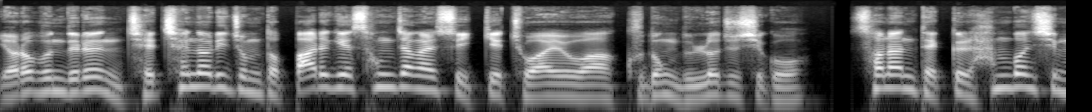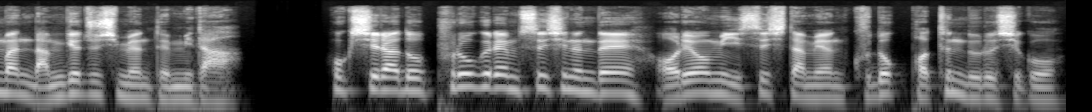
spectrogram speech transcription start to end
여러분들은 제 채널이 좀 더 빠르게 성장할 수 있게 좋아요와 구독 눌러주시고 선한 댓글 한 번씩만 남겨주시면 됩니다. 혹시라도 프로그램 쓰시는데 어려움이 있으시다면 구독 버튼 누르시고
